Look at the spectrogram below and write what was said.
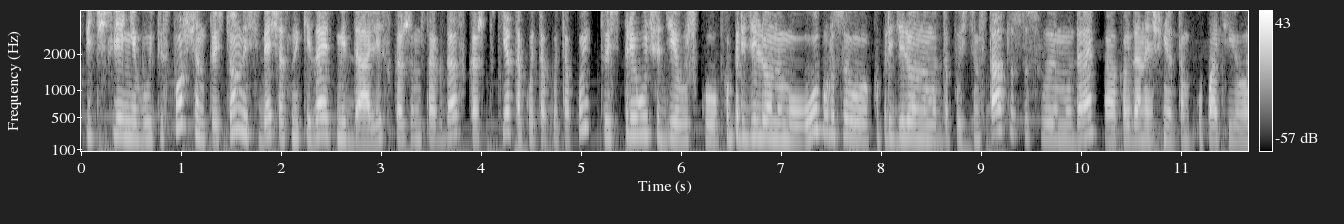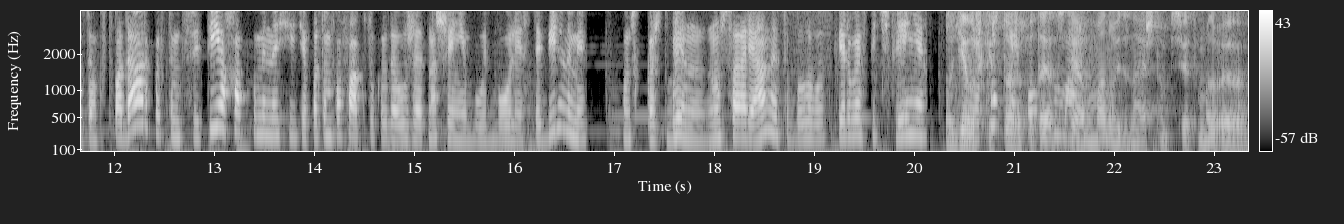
впечатление будет испорчено, то есть он на себя сейчас накидает медали, скажем так, да, скажет, я такой, такой, такой, то есть приучит девушку к определенному определенному образу, к определенному, допустим, статусу своему, да, а когда начнет там купать ее там в подарках, там цветы охапками носить, а потом по факту, когда уже отношения будут более стабильными, он скажет, блин, ну сорян, это было вот первое впечатление. Ну, девушки же тоже пытаются тебя обмануть, знаешь, там все это э,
